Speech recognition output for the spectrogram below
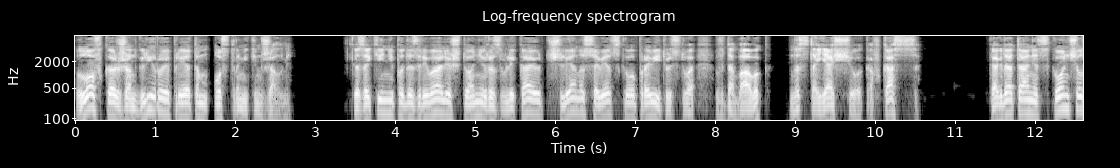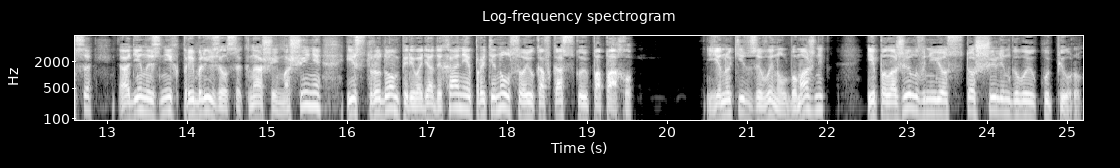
ловко жонглируя при этом острыми кинжалами. Казаки не подозревали, что они развлекают члена советского правительства, вдобавок настоящего кавказца. Когда танец кончился, один из них приблизился к нашей машине и, с трудом переводя дыхание, протянул свою кавказскую папаху. Янукидзе вынул бумажник и положил в нее сто-шиллинговую купюру.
